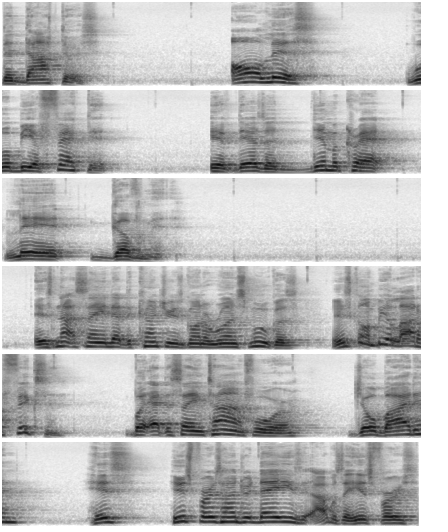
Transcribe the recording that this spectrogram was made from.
the doctors, all this will be affected if there's a Democrat led government. It's not saying that the country is going to run smooth because it's going to be a lot of fixing. But at the same time, for Joe Biden, his his first hundred days, I would say his first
